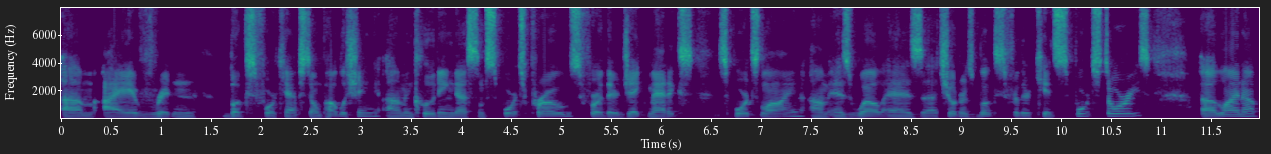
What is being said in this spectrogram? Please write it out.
Um, I have written books for Capstone Publishing, um, including uh, some sports pros for their Jake Maddox sports line, um, as well as children's books for their kids' sports stories lineup.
